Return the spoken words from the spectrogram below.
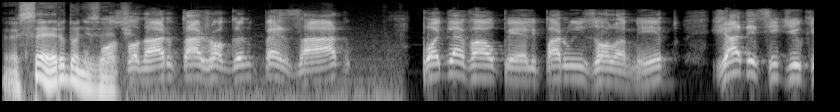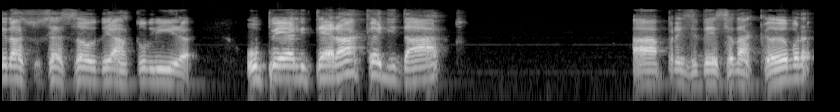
É sério, Donizete. O Bolsonaro está jogando pesado pode levar o PL para o isolamento. Já decidiu que na sucessão de Arthur Lira, o PL terá candidato à presidência da Câmara,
